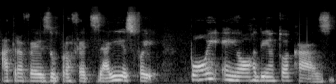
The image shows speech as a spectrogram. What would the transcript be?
através do profeta Isaías, foi: põe em ordem a tua casa.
